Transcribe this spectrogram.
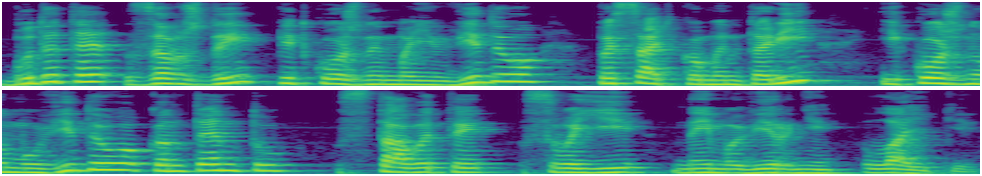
будете завжди під кожним моїм відео писати коментарі і кожному відео контенту ставити свої неймовірні лайки.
